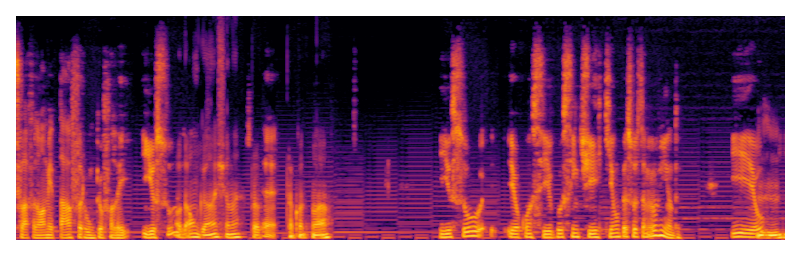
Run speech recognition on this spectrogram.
Sei lá, fazer uma metáfora com o que eu falei. Isso. Ou dá um gancho, né? Pra, é, pra continuar. Isso eu consigo sentir que uma pessoa está me ouvindo. E eu uhum.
